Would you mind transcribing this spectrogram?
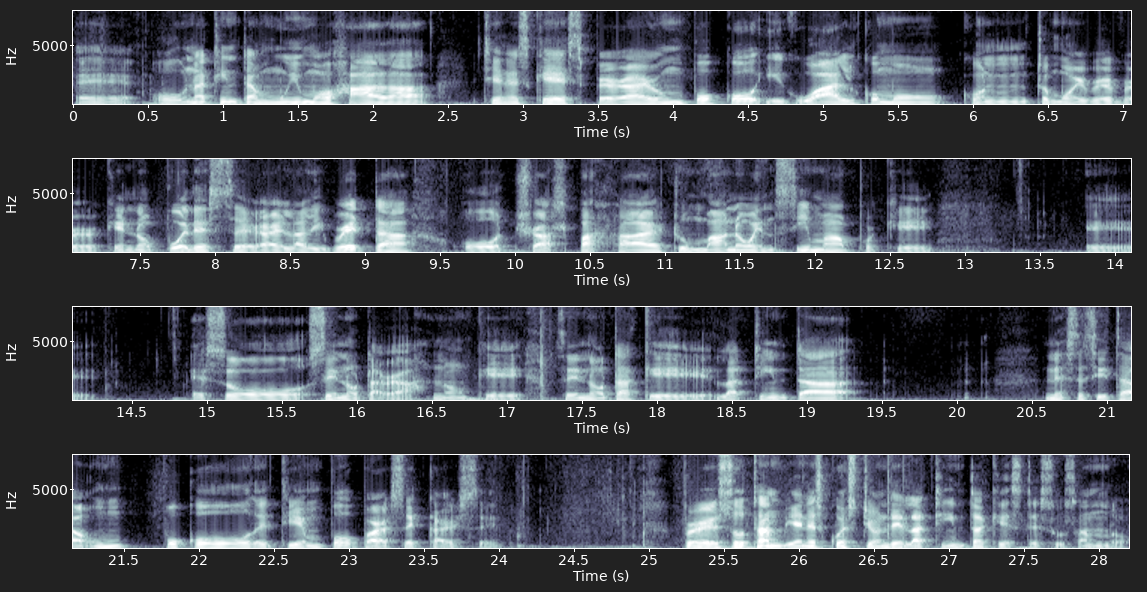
eh, o una tinta muy mojada, tienes que esperar un poco, igual como con Tomoy River, que no puedes cerrar la libreta o traspasar tu mano encima porque eh, eso se notará, ¿no? Que se nota que la tinta necesita un poco de tiempo para secarse. Pero eso también es cuestión de la tinta que estés usando.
